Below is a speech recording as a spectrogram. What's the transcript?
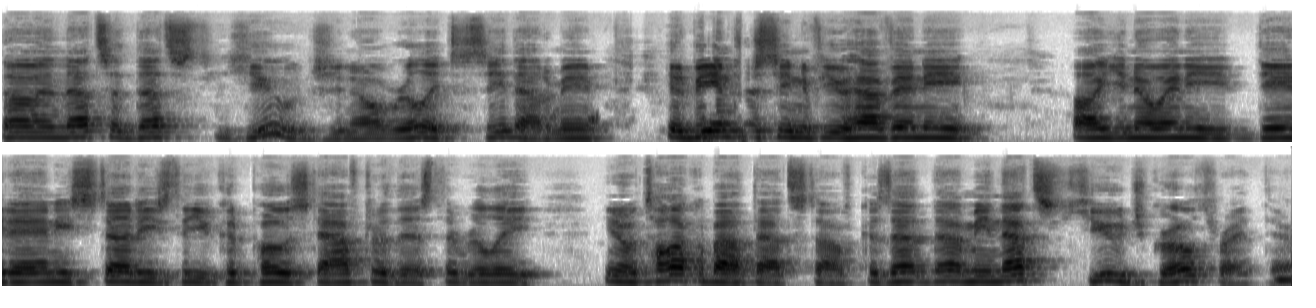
Oh, and that's a, that's huge, you know, really to see that. I mean, it'd be interesting if you have any, uh, you know, any data, any studies that you could post after this that really, you know, talk about that stuff because that, that, I mean, that's huge growth right there.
